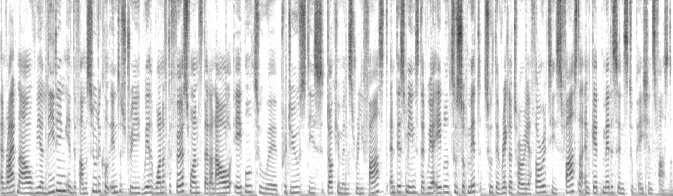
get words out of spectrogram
And right now, we are leading in the pharmaceutical industry. We're one of the first ones that are now able to uh, produce these documents really fast. And this means that we are able to submit to the regulatory authorities faster and get medicines to patients faster.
